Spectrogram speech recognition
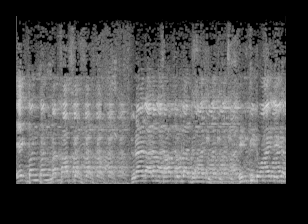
एक बंद मैं खास कर जुनाद आलम साहब जमाली इनकी दुआएँ लेकर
